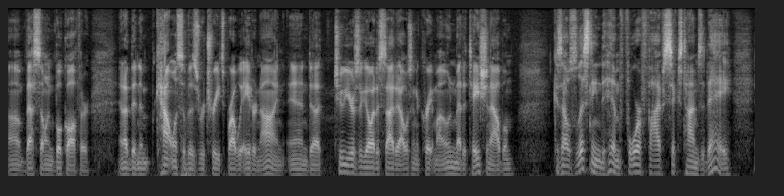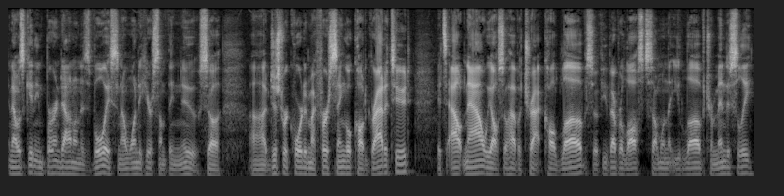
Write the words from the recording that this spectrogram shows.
uh, best-selling book author, and I've been to countless of his retreats, probably eight or nine. And uh, two years ago, I decided I was going to create my own meditation album because I was listening to him four, five, six times a day, and I was getting burned down on his voice, and I wanted to hear something new. So, uh, just recorded my first single called "Gratitude." It's out now. We also have a track called "Love." So, if you've ever lost someone that you love tremendously,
